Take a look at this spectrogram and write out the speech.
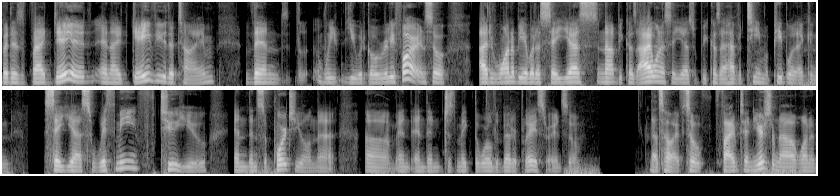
but if i did and i gave you the time then we you would go really far. And so i'd want to be able to say yes not because i want to say yes but because i have a team of people that can say yes with me to you and then support you on that um, and and then just make the world a better place right? So that's how i so five ten years from now i want to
